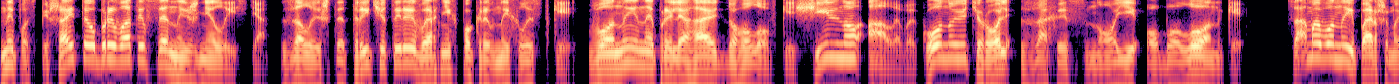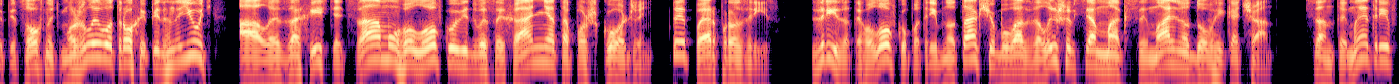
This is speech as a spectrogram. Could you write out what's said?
не поспішайте обривати все нижнє листя, залиште 3-4 верхніх покривних листки. Вони не прилягають до головки щільно, але виконують роль захисної оболонки. Саме вони першими підсохнуть, можливо, трохи підгниють, але захистять саму головку від висихання та пошкоджень. Тепер про зріз. Зрізати головку потрібно так, щоб у вас залишився максимально довгий качан сантиметрів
